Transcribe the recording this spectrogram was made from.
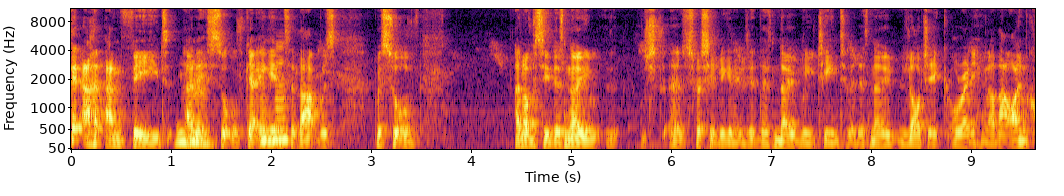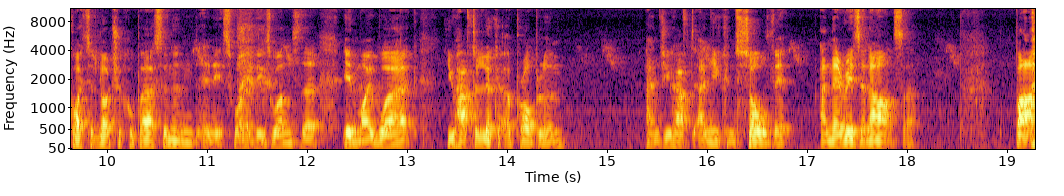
and feed. And mm-hmm. it's sort of getting mm-hmm. into that was was sort of and obviously there's no Uh, especially at the beginning there's no routine to it there's no logic or anything like that. I'm quite a logical person and, and it's one of these ones that in my work you have to look at a problem and you have to and you can solve it and there is an answer. But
